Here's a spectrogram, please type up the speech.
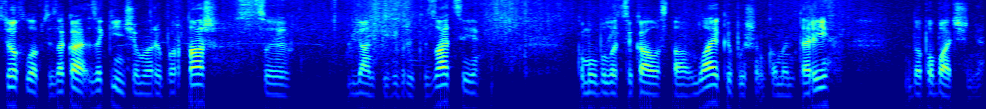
Все, хлопці, закінчуємо репортаж з ділянки гібридизації. Кому було цікаво, ставимо лайки, пишемо коментарі. До побачення.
